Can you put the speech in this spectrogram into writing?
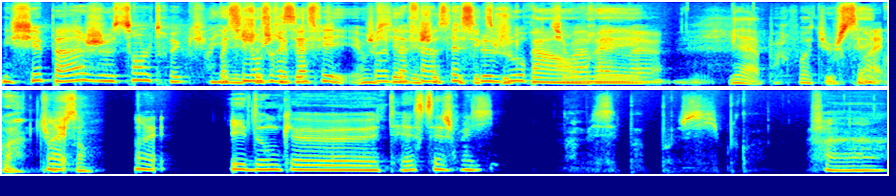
Mais je sais pas, je sens le truc. A Bah, sinon, j'aurais pas fait, j'aurais pas fait un test le jour, pas, tu vois, vrai. même. Il y a, parfois, tu le sais, Ouais. quoi. Tu Ouais. le sens. Et donc, test, et je me dis, non, mais c'est pas possible, quoi. Enfin,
